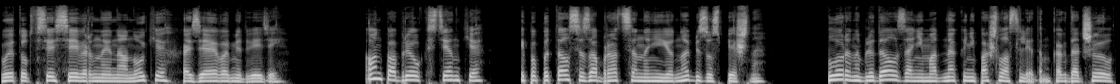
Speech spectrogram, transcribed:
Вы тут все северные нануки, хозяева медведей». Он побрел к стенке и попытался забраться на нее, но безуспешно. Лора наблюдала за ним, однако не пошла следом, когда Джоэл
